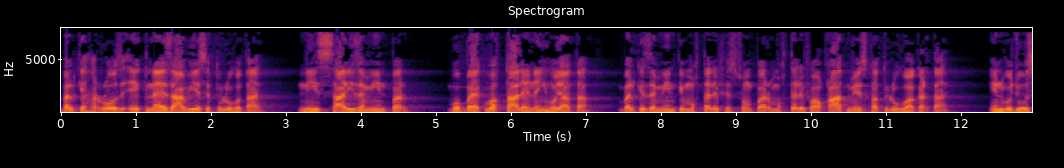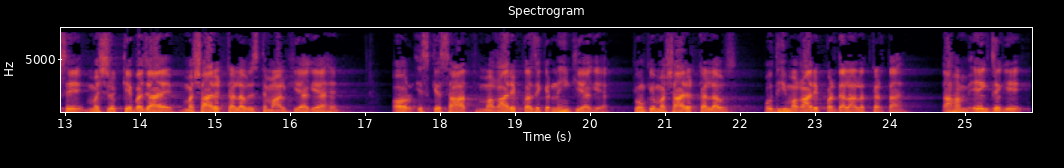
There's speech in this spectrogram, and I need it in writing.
بلکہ ہر روز ایک نئے زاویے سے طلوع ہوتا ہے۔ نیز ساری زمین پر وہ بیک وقت تالے نہیں ہو جاتا، بلکہ زمین کے مختلف حصوں پر مختلف اوقات میں اس کا طلوع ہوا کرتا ہے۔ ان وجوہ سے مشرق کے بجائے مشارق کا لفظ استعمال کیا گیا ہے اور اس کے ساتھ مغارب کا ذکر نہیں کیا گیا، کیونکہ مشارق کا لفظ خود ہی مغارب پر دلالت کرتا ہے۔ تاہم ایک جگہ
